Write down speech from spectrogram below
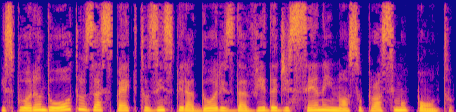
explorando outros aspectos inspiradores da vida de Senna em nosso próximo ponto.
